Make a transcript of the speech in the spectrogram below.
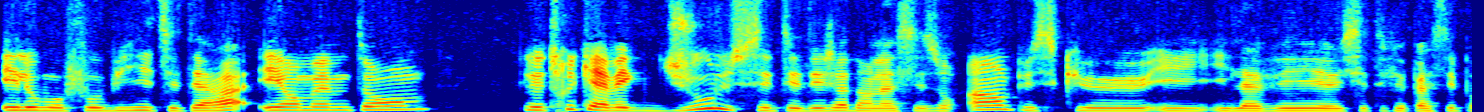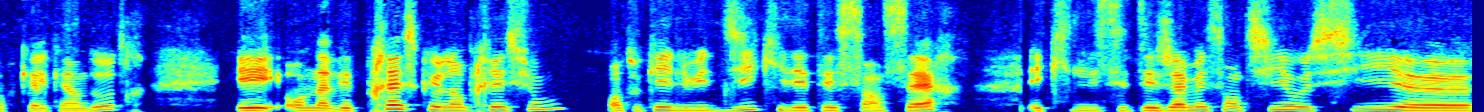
et l'homophobie, etc. Et en même temps, le truc avec Jules, c'était déjà dans la saison 1, puisque il, avait, s'était fait passer pour quelqu'un d'autre. Et on avait presque l'impression, en tout cas, il lui dit qu'il était sincère et qu'il s'était jamais senti aussi euh,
